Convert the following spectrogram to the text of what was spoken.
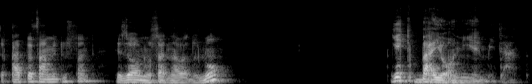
دقت بفهمید دوستان 1999 یک بیانیه میدند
